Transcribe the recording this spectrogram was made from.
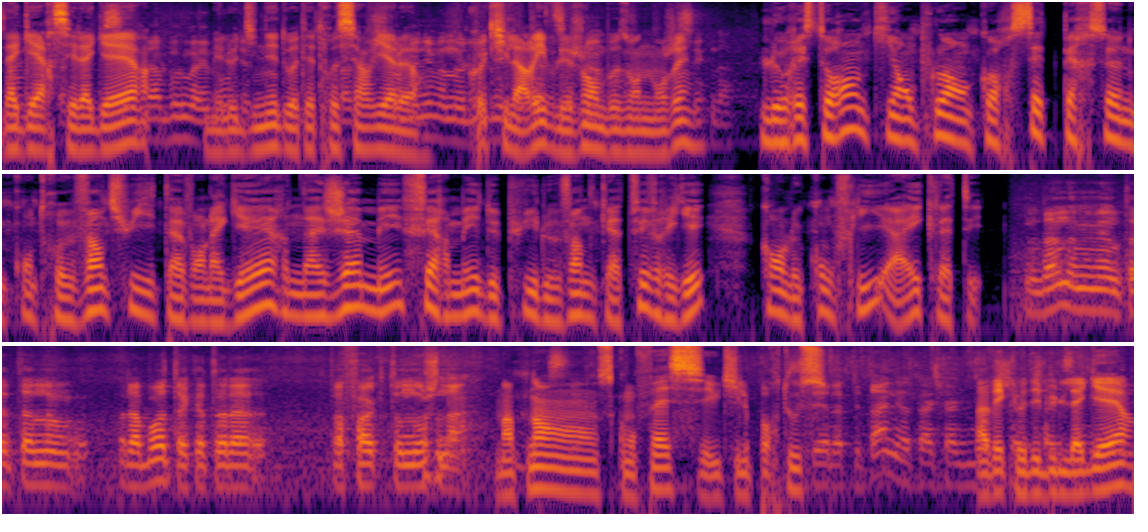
La guerre, c'est la guerre, mais le dîner doit être servi à l'heure. Quoi qu'il arrive, les gens ont besoin de manger. Le restaurant, qui emploie encore 7 personnes contre 28 avant la guerre, n'a jamais fermé depuis le 24 février, quand le conflit a éclaté. Maintenant, ce qu'on fait, c'est utile pour tous. Avec le début de la guerre,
